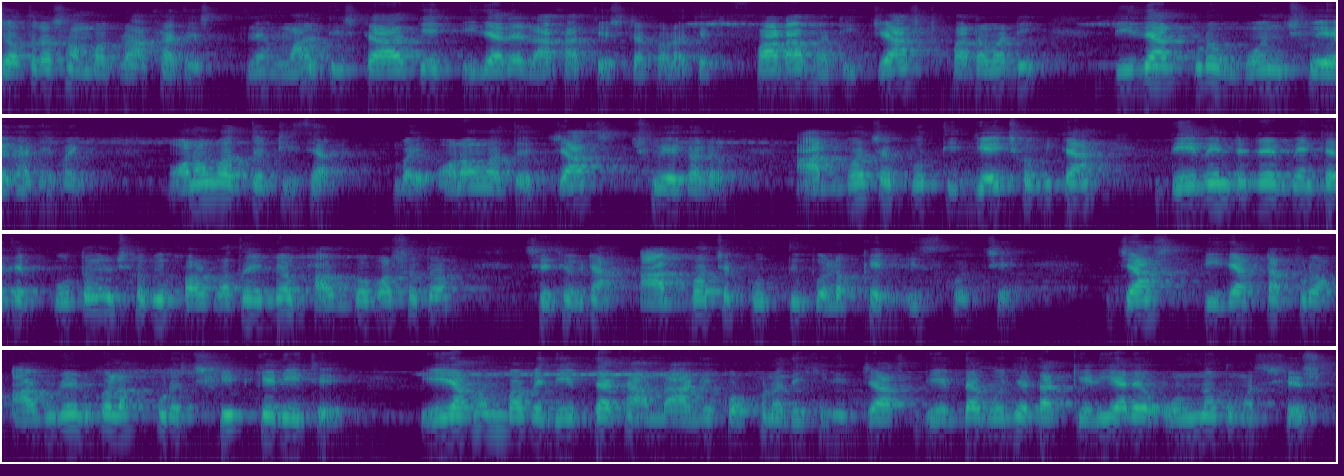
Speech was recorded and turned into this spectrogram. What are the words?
যতটা সম্ভব রাখা চেষ্টা মাল্টি স্টারকে টিজারে রাখার চেষ্টা করা হচ্ছে ফাটাফাটি জাস্ট ফাটাফাটি টিজার পুরো মন ছুঁয়ে গেছে ভাই। অনবদ্য টিজার ভাই, অনবদ্য জাস্ট ছুঁয়ে গেল। আট বছর পূর্তি, যে ছবিটা দেব এন্টারটেনমেন্টাতে প্রথম ছবি হওয়ার কথা ছিল ভাগ্যবশত সেই ছবিটা আট বছর পূর্তি উপলক্ষে রিলিজ করছে। জাস্ট টিজারটা পুরো আগুনের গোলা পুরো ছিটকে দিয়েছে। এরকমভাবে দেবদাকে আমরা আগে কখনো দেখিনি। জাস্ট দেবদা বলছে তার কেরিয়ারের অন্যতম শ্রেষ্ঠ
